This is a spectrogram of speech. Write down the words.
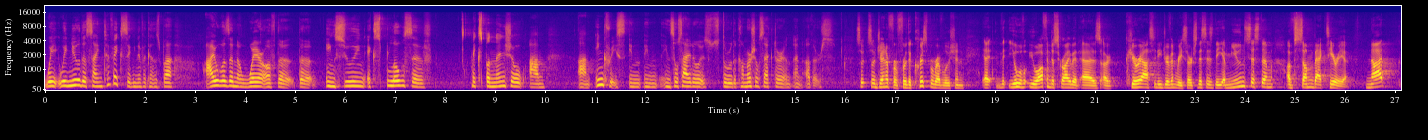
We, we knew the scientific significance, but I wasn't aware of the, the ensuing explosive, exponential um, um, increase in, in, in societal is through the commercial sector and, and others. So, so Jennifer, for the CRISPR revolution, uh, you, you often describe it as a curiosity-driven research. This is the immune system of some bacteria, not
